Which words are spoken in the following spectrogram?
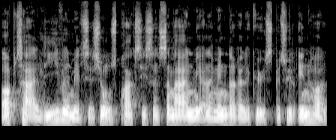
optager alligevel meditationspraksiser, som har en mere eller mindre religiøst spirituelt indhold,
